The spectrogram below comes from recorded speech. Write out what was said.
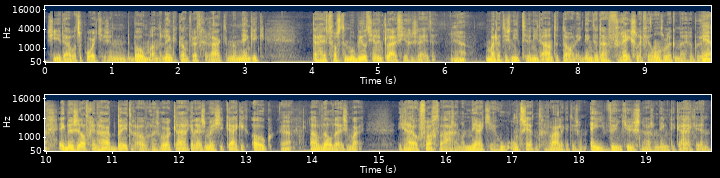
zie je daar wat spoortjes en de boom aan de linkerkant werd geraakt. En dan denk ik, daar heeft vast een mobieltje in een kluifje gezeten. Ja. Maar dat is niet, eh, niet aan te tonen. Ik denk dat daar vreselijk veel ongelukken mee gebeuren. Ja. Ik ben zelf geen haar beter overigens hoor. Krijg ik een sms'je, kijk ik ook. Ja. Laten we wel wezen. Maar ik rij ook vrachtwagen. En dan merk je hoe ontzettend gevaarlijk het is... om eventjes naar zo'n ding te kijken. en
